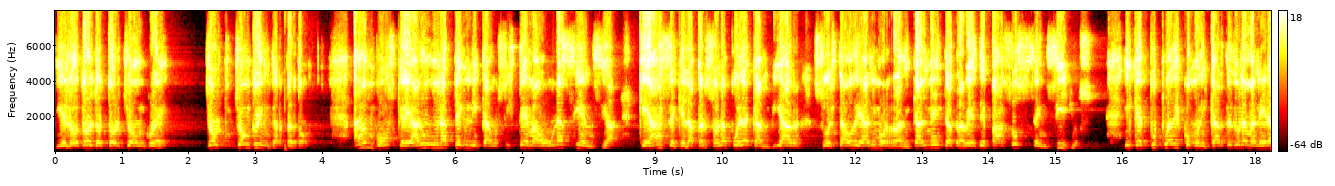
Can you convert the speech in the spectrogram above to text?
y el otro el doctor John Gray. John Grinder, perdón. Ambos crearon una técnica, un sistema o una ciencia que hace que la persona pueda cambiar su estado de ánimo radicalmente a través de pasos sencillos y que tú puedes comunicarte de una manera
